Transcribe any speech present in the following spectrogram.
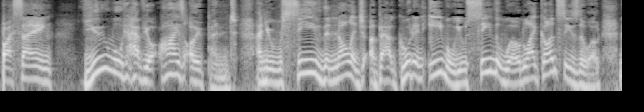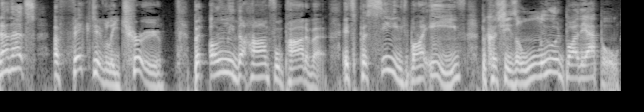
By saying, you will have your eyes opened and you'll receive the knowledge about good and evil. You'll see the world like God sees the world. Now that's effectively true, but only the harmful part of it. It's perceived by Eve because she's allured by the apple.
